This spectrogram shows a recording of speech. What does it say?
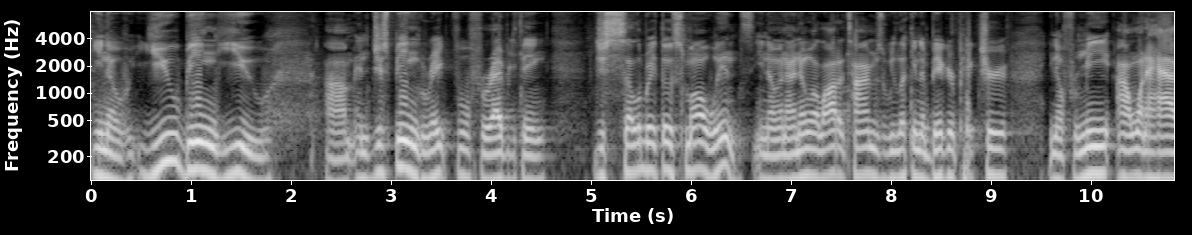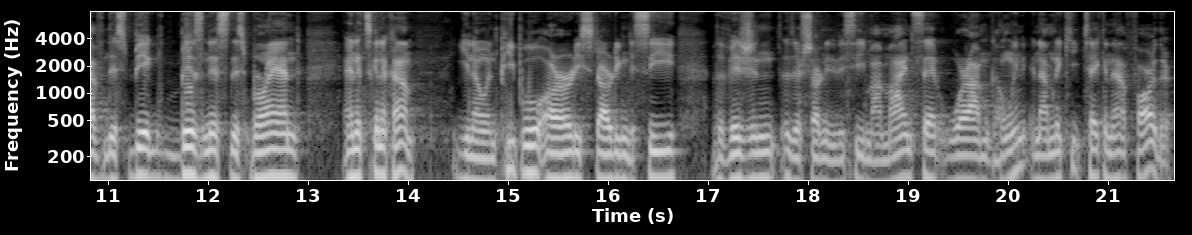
you know, you being you um, and just being grateful for everything, just celebrate those small wins, you know. And I know a lot of times we look in a bigger picture. You know, for me, I want to have this big business, this brand, and it's going to come you know, and people are already starting to see the vision. They're starting to see my mindset, where I'm going, and I'm going to keep taking that farther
